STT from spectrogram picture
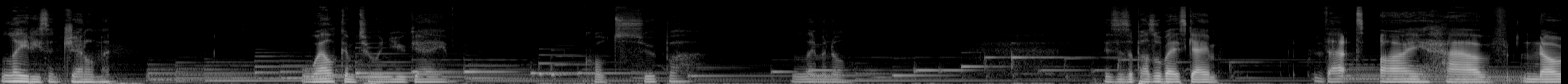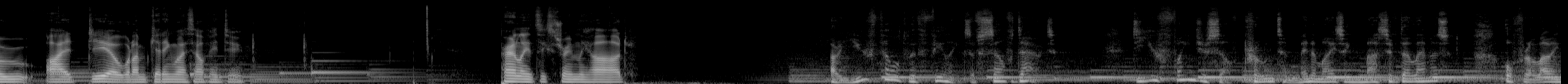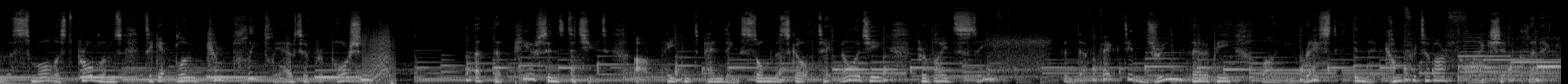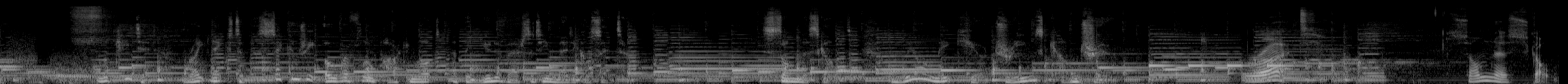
Ladies and gentlemen, welcome to a new game called Super Liminal. This is a puzzle based game that I have no idea what I'm getting myself into. Apparently, it's extremely hard. Are you filled with feelings of self doubt? Do you find yourself prone to minimizing massive dilemmas? Or for allowing the smallest problems to get blown completely out of proportion? At the Pierce Institute, our patent pending Somnasculpt technology provides safe and effective dream therapy while you rest in the comfort of our flagship clinic. Located right next to the secondary overflow parking lot at the University Medical Centre. Somnasculpt make your dreams come true. Right. Somnasculpt.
